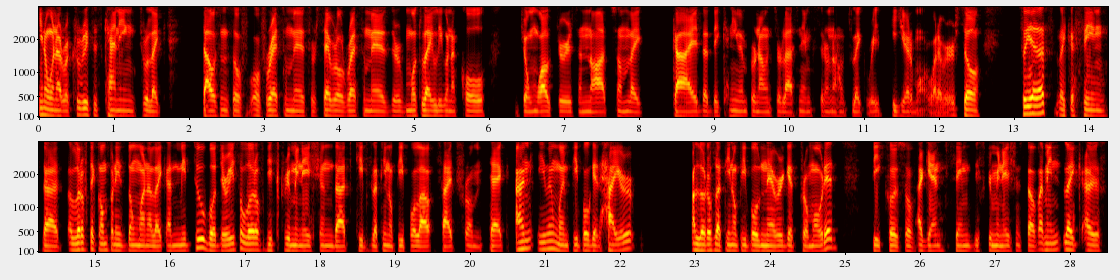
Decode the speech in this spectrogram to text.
you know when a recruiter is scanning through like thousands of, of resumes or several resumes they're most likely going to call john walters and not some like guy that they can't even pronounce their last name because they don't know how to like read Guillermo or whatever. So so yeah, that's like a thing that a lot of the companies don't want to like admit to, but there is a lot of discrimination that keeps Latino people outside from tech. And even when people get hired, a lot of Latino people never get promoted because of again same discrimination stuff. I mean, like as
